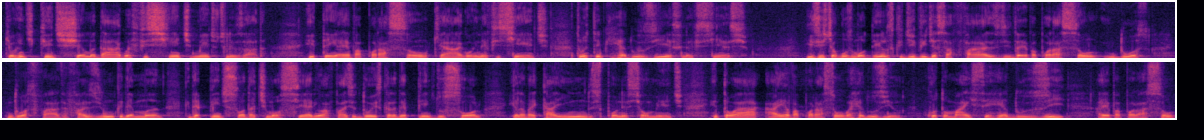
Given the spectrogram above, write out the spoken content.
que, é a gente, que a gente chama da água eficientemente utilizada, e tem a evaporação, que é a água ineficiente. Então a gente tem que reduzir essa ineficiência. Existem alguns modelos que dividem essa fase da evaporação em duas, em duas fases. A fase 1 que demanda, que depende só da atmosfera e uma fase 2 que ela depende do solo e ela vai caindo exponencialmente. Então a, a evaporação vai reduzindo. Quanto mais se reduzir a evaporação,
